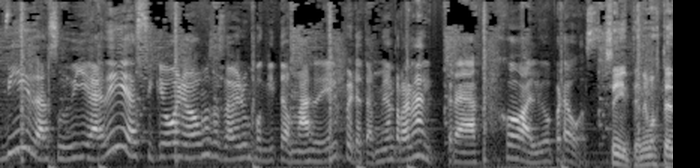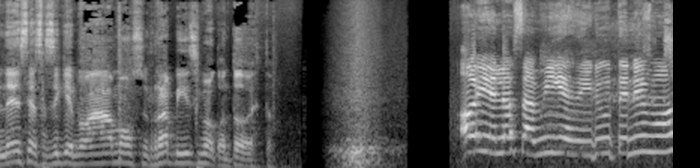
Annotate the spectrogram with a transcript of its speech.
vida, su día a día, así que bueno, vamos a saber un poquito más de él, pero también Ronald trajo algo para vos. Sí, tenemos tendencias, así que vamos rapidísimo con todo esto. Hoy en Los Amigues de Irú tenemos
